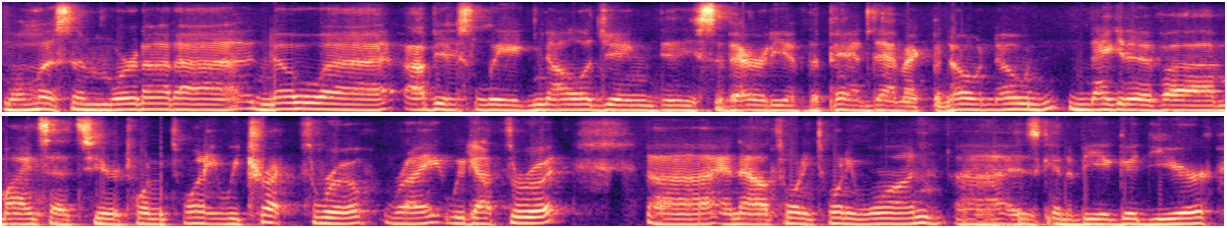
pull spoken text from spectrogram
well, listen, we're not uh, no uh, obviously acknowledging the severity of the pandemic, but no no negative uh, mindsets here. 2020, we trekked through, right? We got through it. Uh, and now 2021 uh, is going to be a good year.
